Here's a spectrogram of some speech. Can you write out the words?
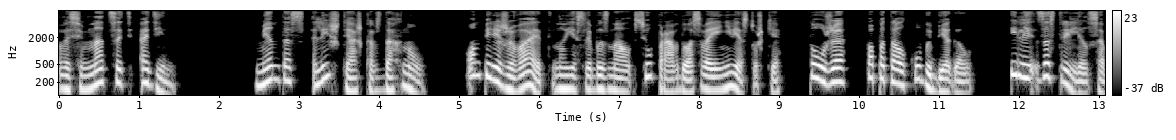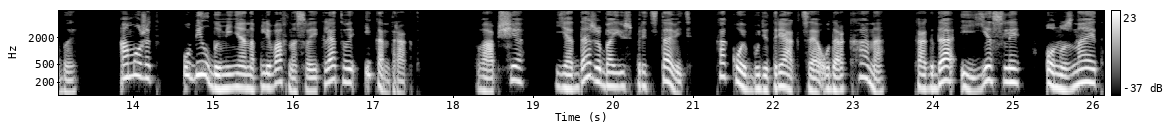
18.1 Ментос лишь тяжко вздохнул. Он переживает, но если бы знал всю правду о своей невестушке, то уже по потолку бы бегал. Или застрелился бы. А может, убил бы меня, наплевав на свои клятвы и контракт. Вообще, я даже боюсь представить, какой будет реакция у Даркхана, когда и если он узнает,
